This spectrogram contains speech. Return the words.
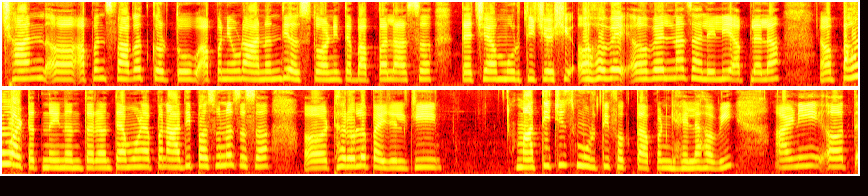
छान आपण स्वागत करतो आपण एवढा आनंदी असतो आणि त्या बाप्पाला असं त्याच्या मूर्तीची अशी अहवे अवेलना झालेली आपल्याला पाहू वाटत नाही नंतर. त्यामुळे आपण आधीपासूनच असं ठरवलं पाहिजे की मातीचीच मूर्ती फक्त आपण घ्यायला हवी. आणि त-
